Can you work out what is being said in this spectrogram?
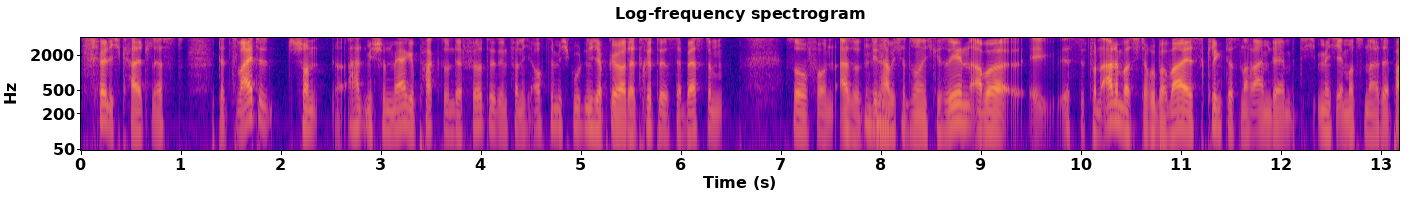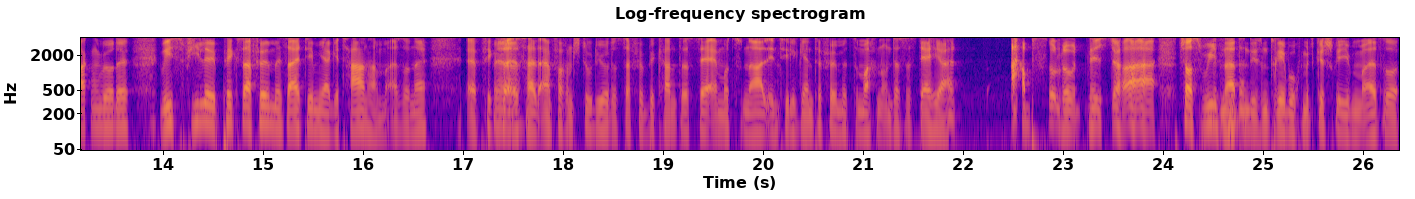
völlig kalt lässt. Der zweite schon, hat mich schon mehr gepackt und der vierte, den fand ich auch ziemlich gut. Und ich habe gehört, der dritte ist der beste. So von, also mhm. den habe ich jetzt noch nicht gesehen, aber ist, von allem, was ich darüber weiß, klingt das nach einem, der mich emotional sehr packen würde, wie es viele Pixar-Filme seitdem ja getan haben. Also, ne, äh, Pixar ja. ist halt einfach ein Studio, das dafür bekannt ist, sehr emotional intelligente Filme zu machen und das ist der hier halt absolut nicht. Joss Whedon hat an diesem Drehbuch mitgeschrieben, also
